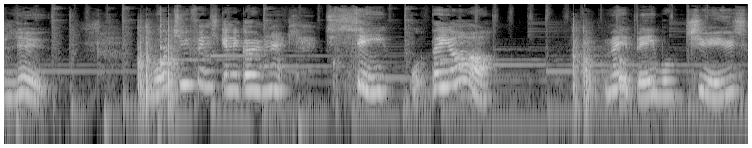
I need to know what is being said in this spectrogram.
blue. What do you think is going to go next to see what they are? Maybe we'll choose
